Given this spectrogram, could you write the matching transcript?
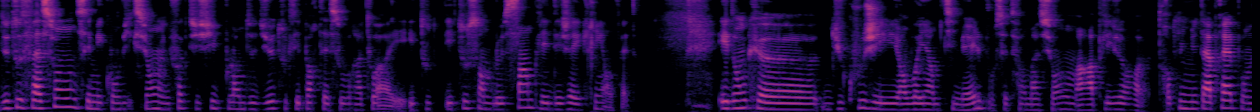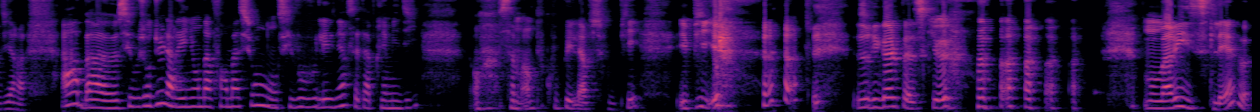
de toute façon, c'est mes convictions. Une fois que tu suis le plan de Dieu, toutes les portes, elles s'ouvrent à toi et, tout, semble simple et déjà écrit en fait. Et donc, euh, du coup, j'ai envoyé un petit mail pour cette formation. On m'a rappelé genre 30 minutes après pour me dire Ah, bah, euh, c'est aujourd'hui la réunion d'information, donc si vous voulez venir cet après-midi, ça m'a un peu coupé l'herbe sous le pied. Et puis, je rigole parce que mon mari, il se lève.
